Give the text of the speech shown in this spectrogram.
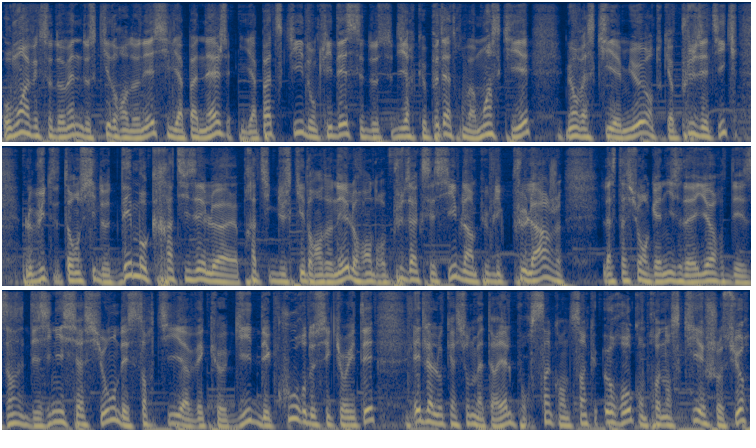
Au moins avec ce domaine de ski de randonnée, s'il n'y a pas de neige, il n'y a pas de ski. Donc l'idée c'est de se dire que peut-être on va moins skier, mais on va skier mieux, en tout cas plus éthique. Le but étant aussi de démocratiser la pratique du ski de randonnée, le rendre plus accessible à un public plus large. La station organise d'ailleurs des, des initiations, des sorties avec euh, guide, des cours de sécurité et de la location de matériel pour 55 euros comprenant ski et chaussures.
